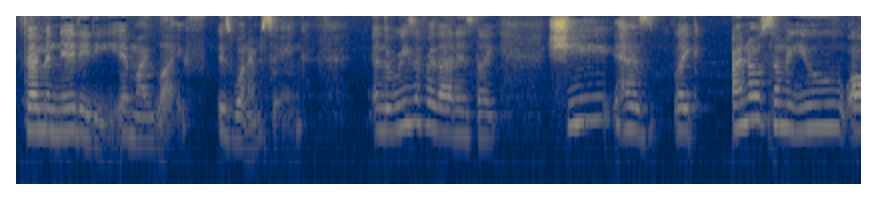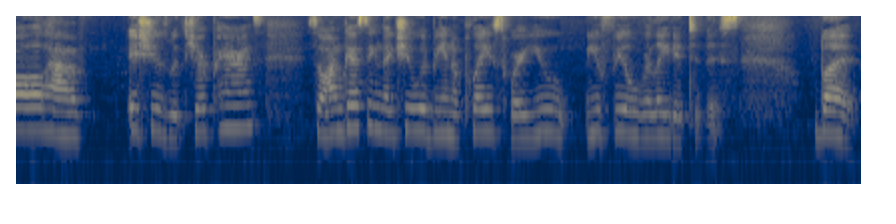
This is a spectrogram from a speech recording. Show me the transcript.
femininity in my life, is what I'm saying. And the reason for that is like she has like I know some of you all have issues with your parents, so I'm guessing that you would be in a place where you you feel related to this. But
